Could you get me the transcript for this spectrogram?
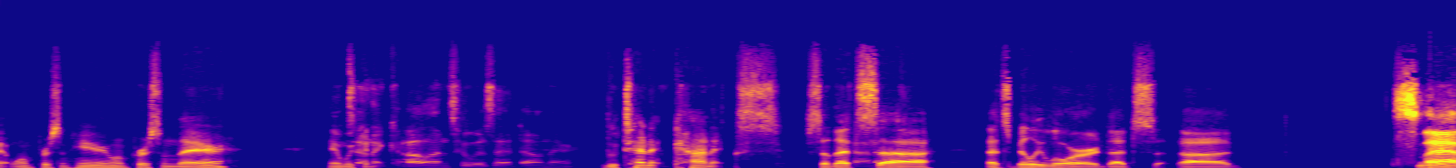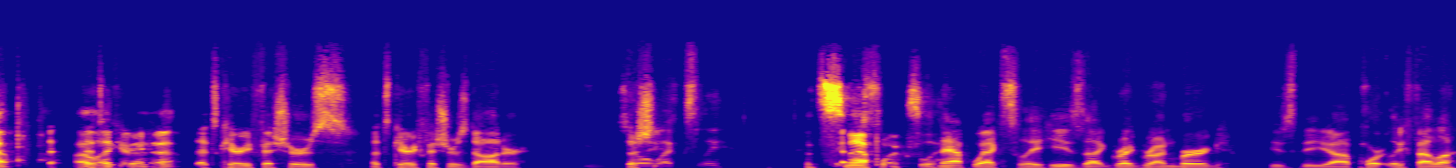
Got one person here, one person there, and we can Lieutenant Collins, who was that down there? Lieutenant Connix. So that's Connix. uh that's Billie Lourd. That's uh Snap. that- I like Carrie, that. that's Carrie Fisher's that's Carrie Fisher's daughter. So Bill she- Wexley. It's Yes. Snap Wexley. Snap Wexley. He's uh, Greg Grunberg. He's the uh, portly fella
